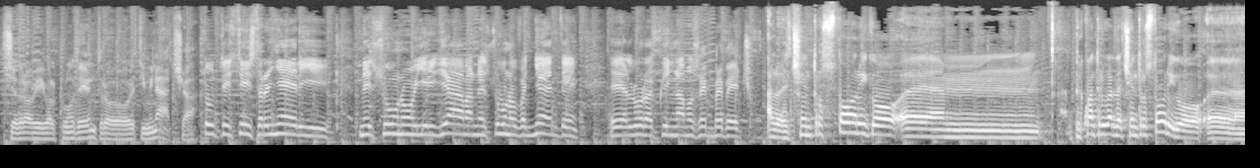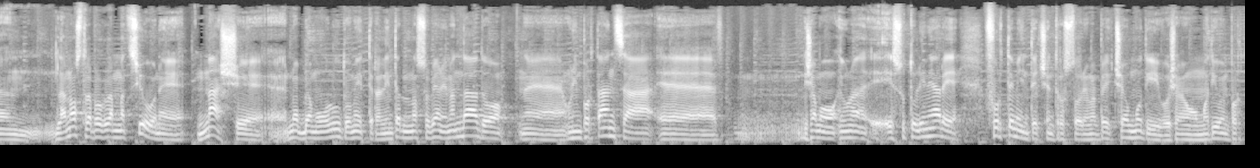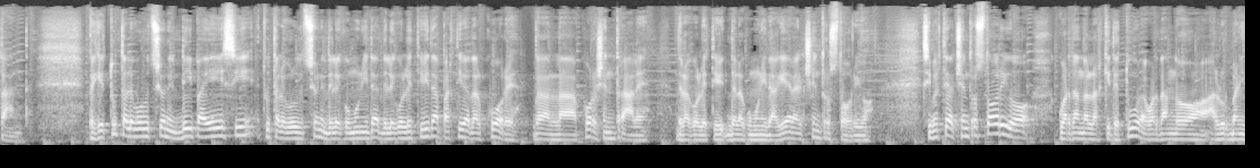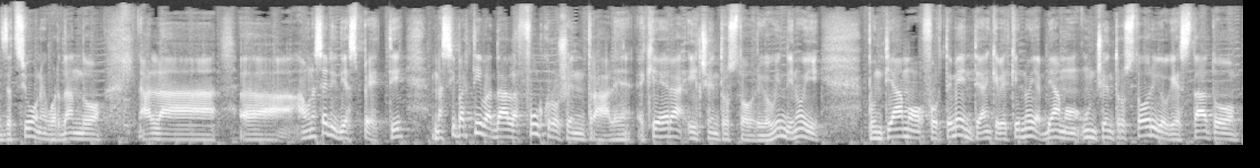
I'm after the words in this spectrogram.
ci trovi qualcuno dentro e ti minaccia. Tutti questi stranieri, nessuno gli richiama, nessuno fa niente e allora qui andiamo sempre peggio. Allora, il centro storico, ehm, per quanto riguarda il centro storico, ehm, la nostra programmazione nasce, eh, noi abbiamo voluto mettere all'interno del nostro piano di mandato eh, un'importanza eh, diciamo, una, e sottolineare fortemente il centro storico, ma c'è un motivo, c'è un motivo importante perché tutta l'evoluzione dei paesi, tutta l'evoluzione delle comunità e delle collettività partiva dal cuore, dal cuore centrale della, della comunità, che era il centro storico. Si partiva dal centro storico guardando all'architettura, guardando all'urbanizzazione, guardando alla, uh, a una serie di aspetti, ma si partiva dal fulcro centrale che era il centro storico. Quindi noi puntiamo fortemente anche perché noi abbiamo un centro storico che è stato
